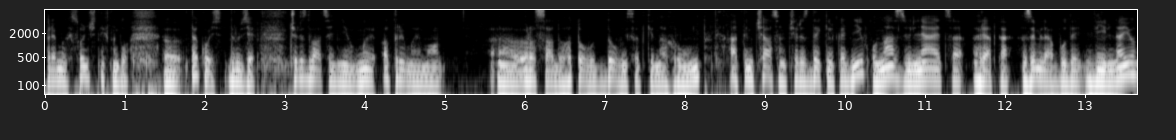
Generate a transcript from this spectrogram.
прямих сонячних не було. Е, Так ось, друзі, через 20 днів ми отримаємо. Е, Розсаду готову до висадки на ґрунт. А тим часом, через декілька днів, у нас звільняється грядка. Земля буде вільною,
